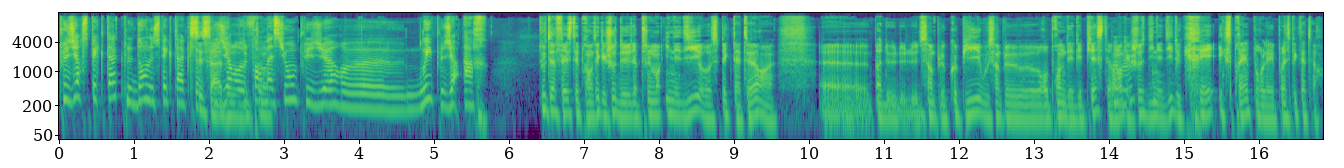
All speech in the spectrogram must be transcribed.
plusieurs spectacles dans le spectacle, C'est ça, plusieurs de- formations, plusieurs, euh, oui, plusieurs arts. Tout à fait, c'était présenter quelque chose d'absolument inédit aux spectateurs, euh, pas de, de, de simple copie ou simple euh, reprendre des, des pièces, c'était vraiment Mhm. quelque chose d'inédit, de créer exprès pour les pour les spectateurs.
